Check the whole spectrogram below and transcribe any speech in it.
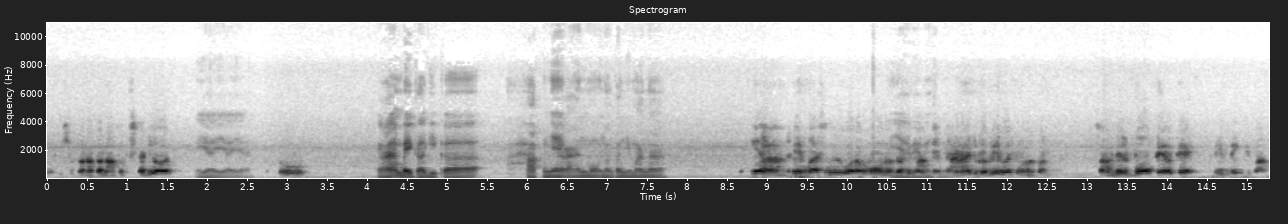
lebih suka nonton langsung di stadion. Iya iya iya. Tuh kan baik lagi ke haknya kan mau nonton di mana. Ya bebas dulu orang mau nonton Iya, di mana. nah juga bebas mau nonton sambil boker kayak streaming gimana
